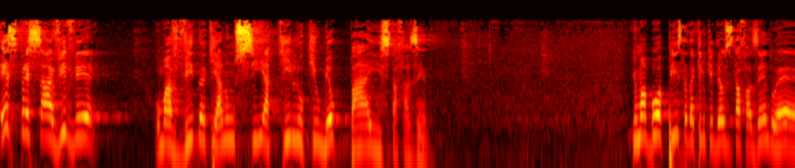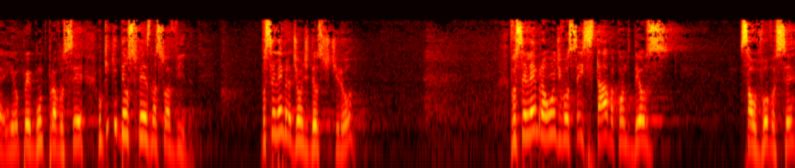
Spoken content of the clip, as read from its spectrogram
expressar, viver uma vida que anuncia aquilo que o meu Pai está fazendo. E uma boa pista daquilo que Deus está fazendo é, e eu pergunto para você, o que, que Deus fez na sua vida? Você lembra de onde Deus te tirou? Você lembra onde você estava quando Deus salvou você?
